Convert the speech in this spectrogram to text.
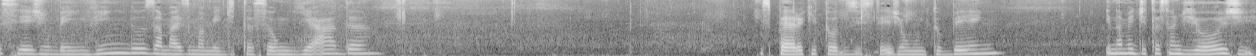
sejam bem-vindos a mais uma meditação guiada. Espero que todos estejam muito bem. E na meditação de hoje,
